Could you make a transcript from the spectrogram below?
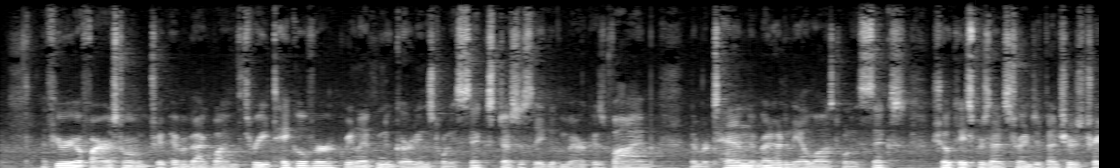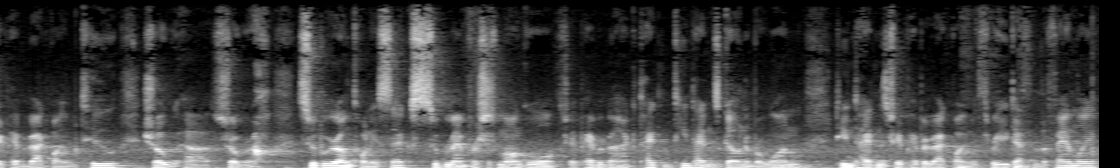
A Fury of Firestorm trade paperback volume 3 Takeover, Green Lantern New Guardians 26, Justice League of America's Vibe number 10, Red Hood and the Outlaws 26, Showcase Presents Strange Adventures trade paperback volume 2, Show, uh, Showgirl, Supergirl 26, Superman vs. Mongul trade paperback, Titan, Teen Titans Go number 1, Teen Titans trade paperback volume 3 Death of the Family,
